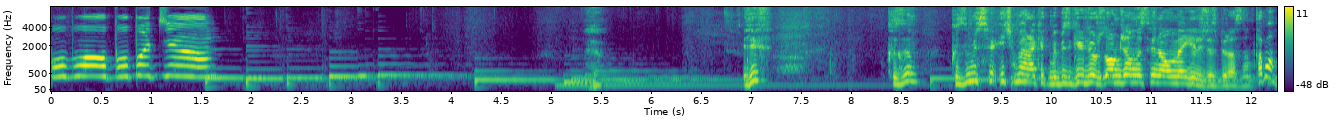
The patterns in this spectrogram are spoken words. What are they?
Baba, babacığım. Kızım, kızım hiç, hiç merak etme. Biz geliyoruz. Amcanla seni almaya geleceğiz birazdan. Tamam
